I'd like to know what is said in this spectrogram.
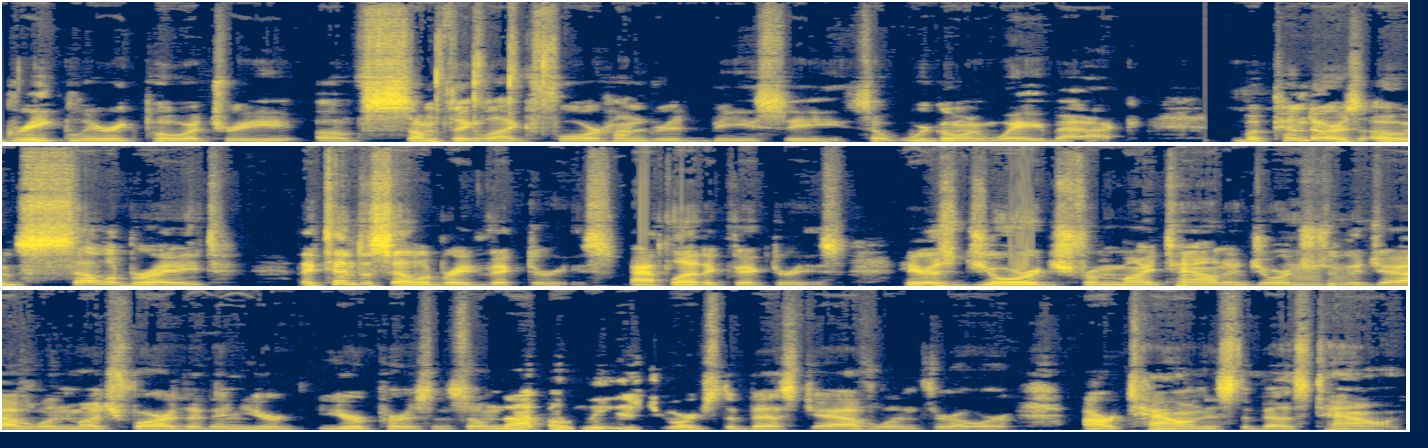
Greek lyric poetry of something like 400 BC. So we're going way back. But Pindar's odes celebrate, they tend to celebrate victories, athletic victories. Here's George from my town, and George mm-hmm. threw the javelin much farther than your, your person. So not only is George the best javelin thrower, our town is the best town.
